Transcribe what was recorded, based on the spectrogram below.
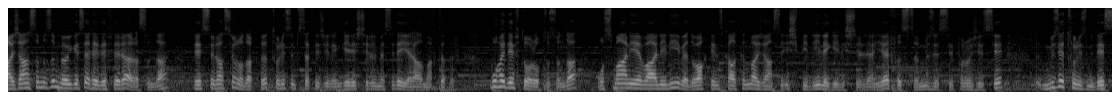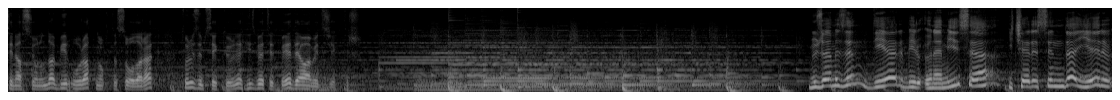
Ajansımızın bölgesel hedefleri arasında destinasyon odaklı turizm stratejilerinin geliştirilmesi de yer almaktadır. Bu hedef doğrultusunda Osmaniye Valiliği ve Doğu Akdeniz Kalkınma Ajansı işbirliğiyle geliştirilen Yer Fıstığı Müzesi projesi, müze turizmi destinasyonunda bir uğrak noktası olarak turizm sektörüne hizmet etmeye devam edecektir. Müzemizin diğer bir önemi ise içerisinde yer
